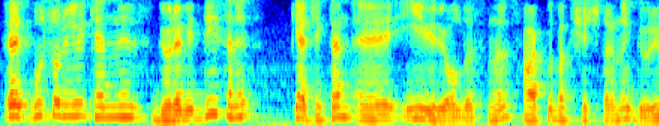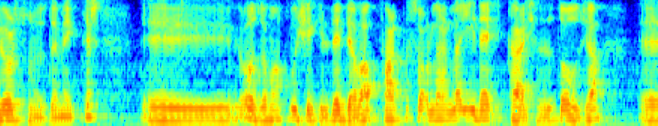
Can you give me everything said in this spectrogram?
Evet bu soruyu kendiniz görebildiyseniz gerçekten e, iyi bir yoldasınız. Farklı bakış açılarını görüyorsunuz demektir. E, o zaman bu şekilde devam. Farklı sorularla yine karşınızda olacağım. E,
